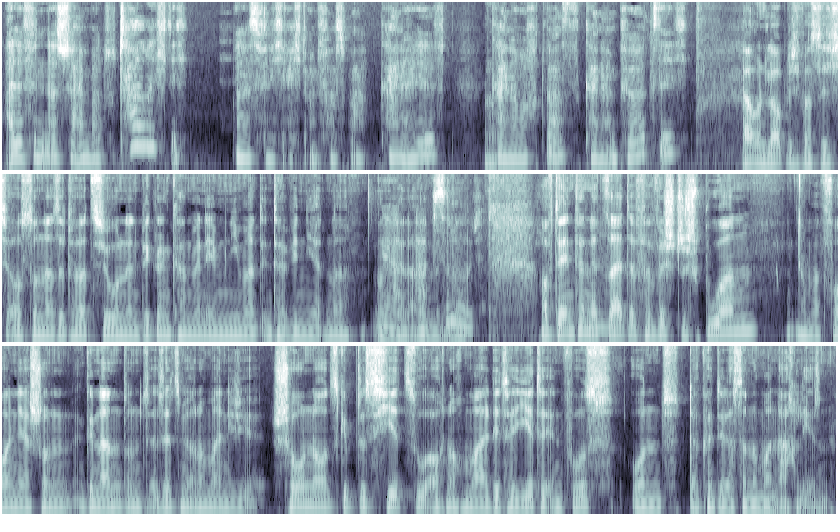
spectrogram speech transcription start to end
Alle finden das scheinbar total richtig. Und das finde ich echt unfassbar. Keiner hilft, ja. keiner macht was, keiner empört sich. Ja, unglaublich, was sich aus so einer Situation entwickeln kann, wenn eben niemand interveniert. Ne? Und ja, absolut. Auf der Internetseite Verwischte Spuren haben wir vorhin ja schon genannt und setzen wir auch nochmal in die Show Notes, gibt es hierzu auch nochmal detaillierte Infos und da könnt ihr das dann nochmal nachlesen.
